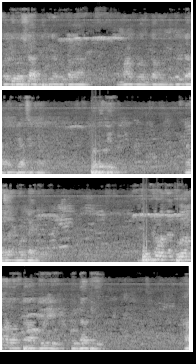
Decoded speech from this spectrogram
ಪ್ರತಿ ವರ್ಷ ತಿಂಗಳ ರೂಪದ ಮಾಡಿಕೊಳ್ಳುವಂಥ ಒಂದು ದೊಡ್ಡ ಐತಿಹಾಸಿಕ ಪದ್ಧತಿ ನಾವೆಲ್ಲ ನೋಡ್ತಾ ಇದ್ದೀವಿ. ದುಃಖವನ್ನು ದೂರ ಮಾಡುವಂತಹ ದೇವಿ ದುರ್ಗಾದೇವಿ. ಆ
